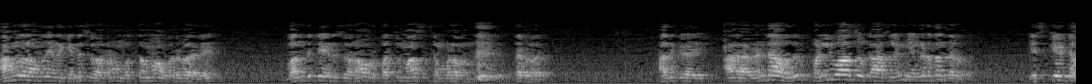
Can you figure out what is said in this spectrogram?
அகமது வந்து எனக்கு என்ன சொல்றாருன்னா மொத்தமா வருவாரு. வந்துட்டு என்ன சொல்றான் ஒரு பத்து மாச சம்பளம் வந்து தருவாரு. அதுக்கு ரெண்டாவது பள்ளிவாசல் காசுலையும் எங்கிட்ட தான் தருவார். எஸ்கேட்ட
